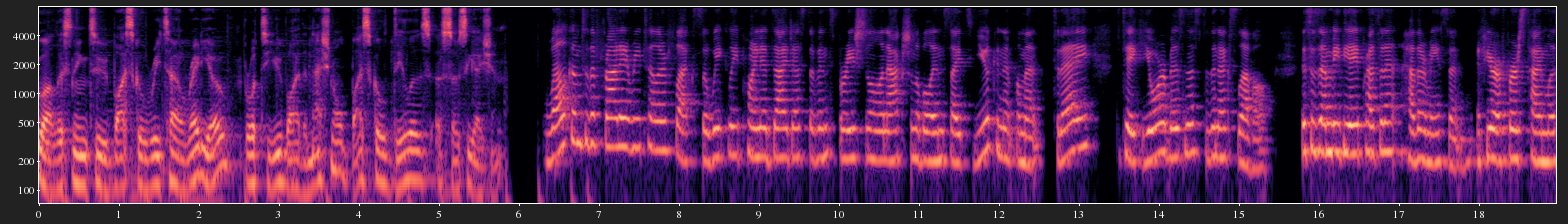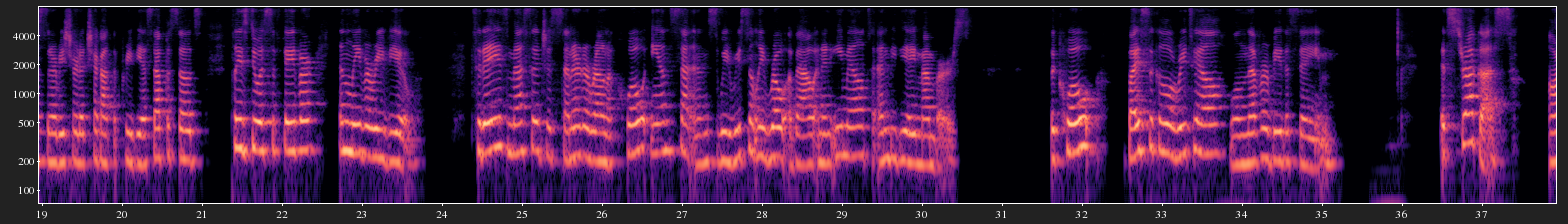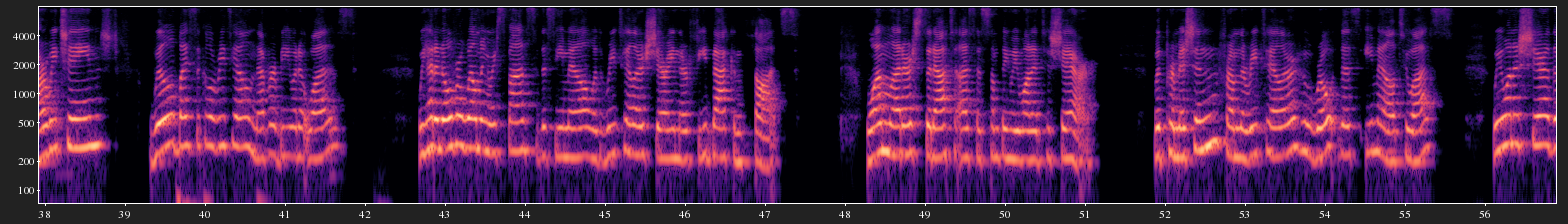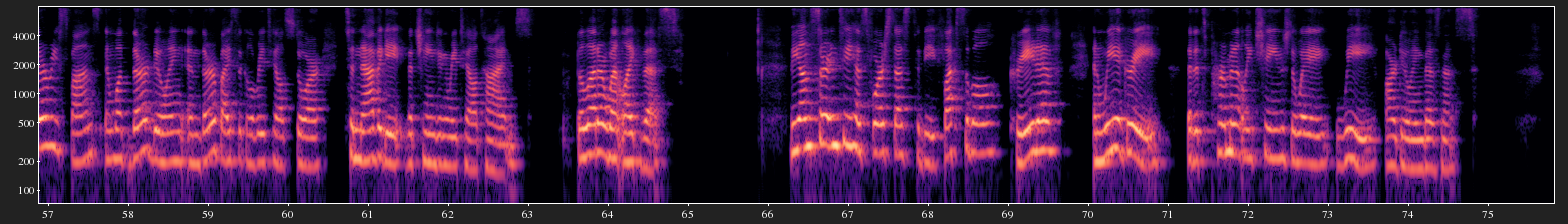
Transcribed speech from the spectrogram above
You are listening to Bicycle Retail Radio, brought to you by the National Bicycle Dealers Association. Welcome to the Friday Retailer Flex, a weekly pointed digest of inspirational and actionable insights you can implement today to take your business to the next level. This is NBDA President Heather Mason. If you're a first time listener, be sure to check out the previous episodes. Please do us a favor and leave a review. Today's message is centered around a quote and sentence we recently wrote about in an email to NBDA members. The quote, bicycle retail will never be the same. It struck us. Are we changed? Will bicycle retail never be what it was? We had an overwhelming response to this email with retailers sharing their feedback and thoughts. One letter stood out to us as something we wanted to share. With permission from the retailer who wrote this email to us, we want to share their response and what they're doing in their bicycle retail store to navigate the changing retail times. The letter went like this The uncertainty has forced us to be flexible, creative, and we agree that it's permanently changed the way we are doing business.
